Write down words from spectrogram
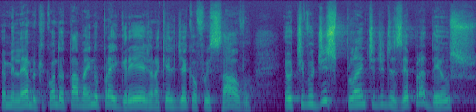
Eu me lembro que quando eu estava indo para a igreja, naquele dia que eu fui salvo, eu tive o desplante de dizer para Deus,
